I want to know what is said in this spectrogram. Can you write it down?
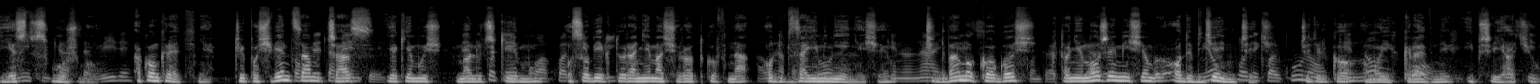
jest służbą? A konkretnie, czy poświęcam czas jakiemuś maluczkiemu, osobie, która nie ma środków na odwzajemnienie się? Czy dbam o kogoś, kto nie może mi się odwdzięczyć, czy tylko o moich krewnych i przyjaciół?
